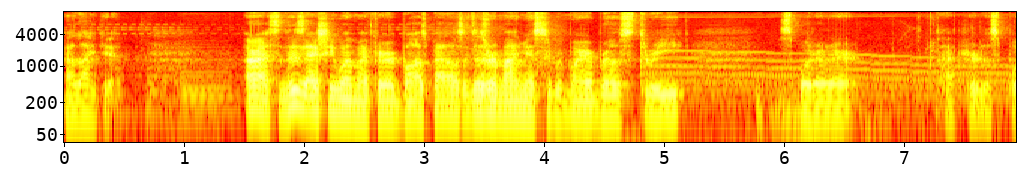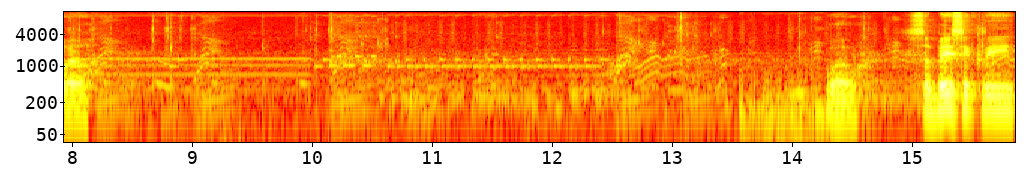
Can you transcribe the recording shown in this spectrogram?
I like it. Alright, so this is actually one of my favorite boss battles. It does remind me of Super Mario Bros. 3. Spoiler alert. After the spoil. Whoa. So basically,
